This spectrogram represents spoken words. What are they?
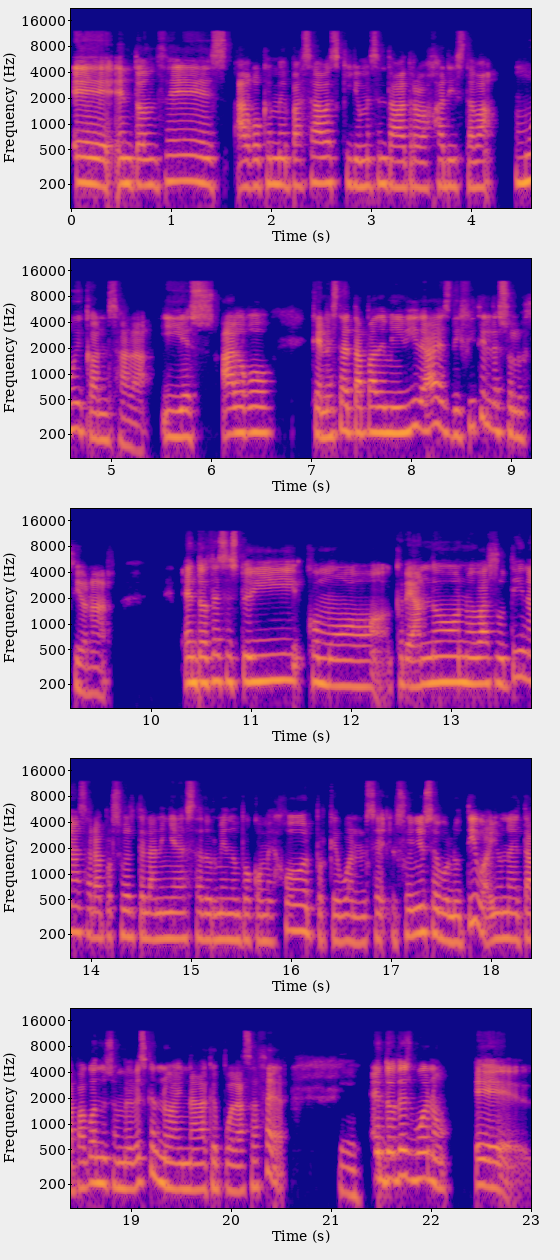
Eh, entonces, algo que me pasaba es que yo me sentaba a trabajar y estaba muy cansada. Y es algo que en esta etapa de mi vida es difícil de solucionar. Entonces estoy como creando nuevas rutinas. Ahora por suerte la niña está durmiendo un poco mejor porque bueno, el sueño es evolutivo. Hay una etapa cuando son bebés que no hay nada que puedas hacer. Entonces, bueno, eh,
